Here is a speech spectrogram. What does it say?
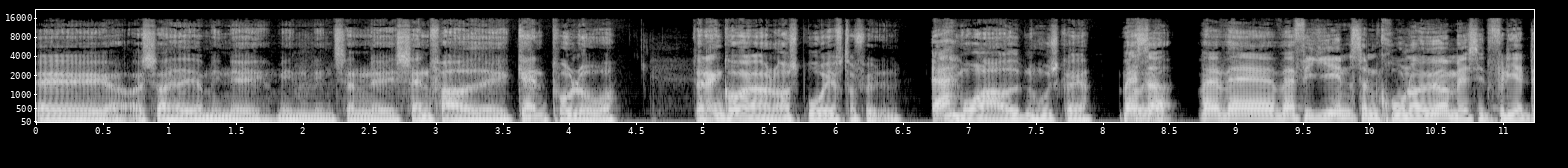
Øh, og så havde jeg min, øh, min, min sådan øh, sandfarvede øh, gantpullover. Så den kunne jeg jo også bruge efterfølgende. Ja. Min mor arvede den, husker jeg. Hvad, så, hvad, hvad, hvad fik I ind sådan kroner og øremæssigt? Fordi at,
